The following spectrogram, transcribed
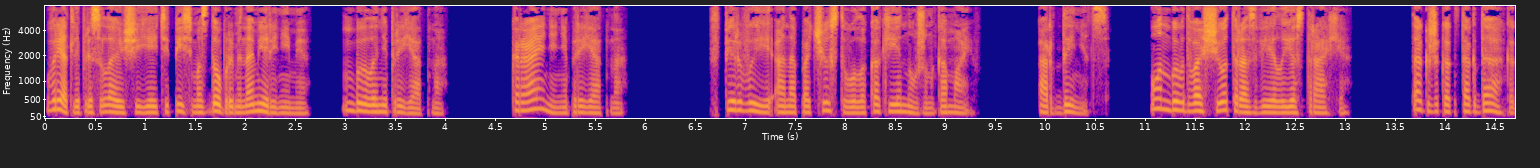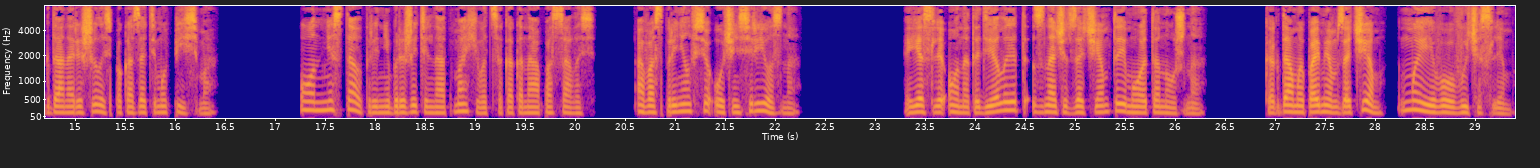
вряд ли присылающий ей эти письма с добрыми намерениями, было неприятно. Крайне неприятно. Впервые она почувствовала, как ей нужен Камаев. Ордынец. Он бы в два счета развеял ее страхи. Так же, как тогда, когда она решилась показать ему письма. Он не стал пренебрежительно отмахиваться, как она опасалась, а воспринял все очень серьезно. Если он это делает, значит, зачем-то ему это нужно. Когда мы поймем, зачем, мы его вычислим.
